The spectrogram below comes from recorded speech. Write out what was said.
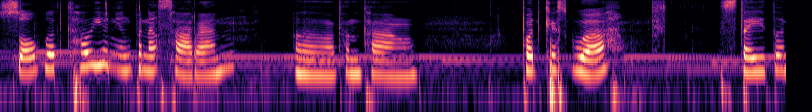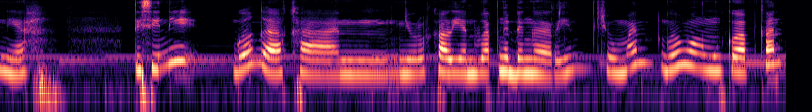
so buat kalian yang penasaran uh, tentang podcast gue stay tune ya. Di sini gue nggak akan nyuruh kalian buat ngedengerin cuman gue mau mengungkapkan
